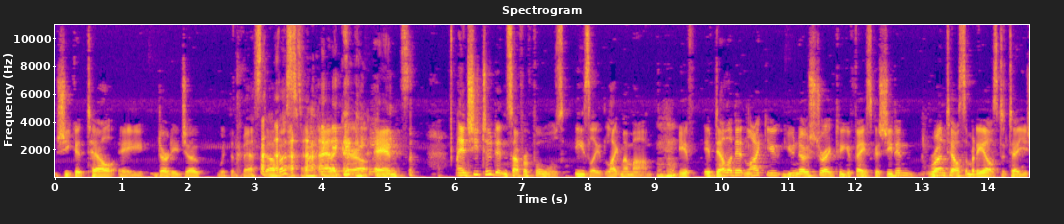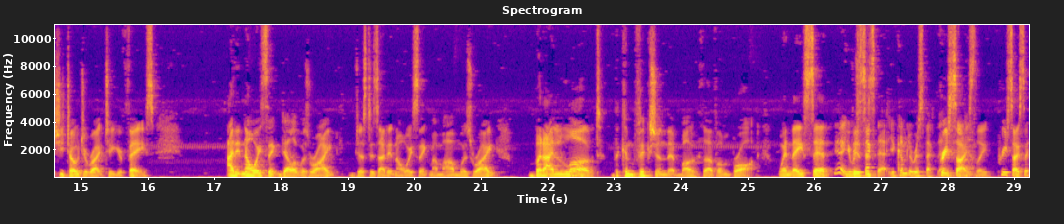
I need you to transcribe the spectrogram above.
she could tell a dirty joke with the best of us. Atta girl. and and she too didn't suffer fools easily like my mom. Mhm. If if Della didn't like you, you know straight to your face because she didn't run tell somebody else to tell you. She told you right to your face. I didn't always think Della was right, just as I didn't always think my mom was right. But I loved the conviction that both of them brought when they said, Yeah, you "This respect is that. You come to respect that. Precisely, precisely.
